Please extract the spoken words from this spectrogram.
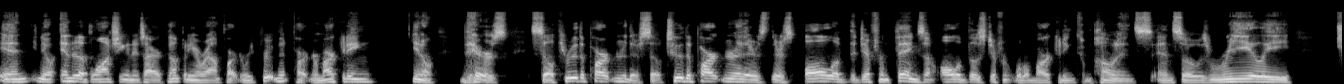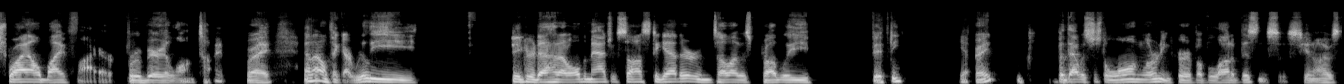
And you know ended up launching an entire company around partner recruitment partner marketing. You know there's sell through the partner there's sell to the partner there's there's all of the different things and all of those different little marketing components. And so it was really trial by fire for a very long time right? And i don't think i really figured out all the magic sauce together until i was probably 50 yeah right? But that was just a long learning curve of a lot of businesses. You know i was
